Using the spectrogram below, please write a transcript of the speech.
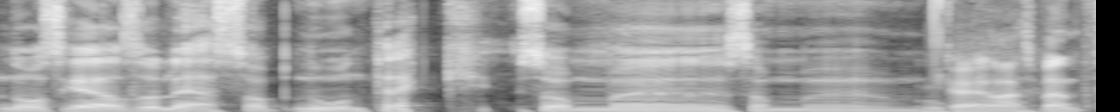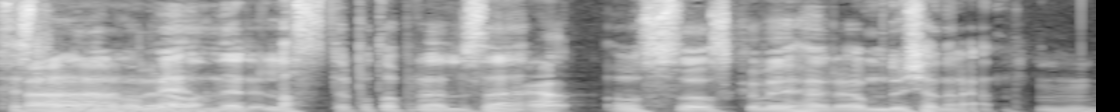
nå skal jeg altså lese opp noen trekk som, eh, som okay, Ok, nå er jeg spent. testerne Ja, mener laster på toppledelse. Ja. Og så skal vi høre om du kjenner deg igjen.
